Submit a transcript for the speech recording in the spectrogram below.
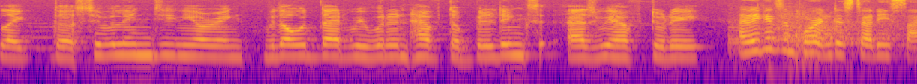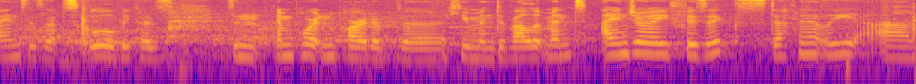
like the civil engineering. Without that, we wouldn't have the buildings as we have today. I think it's important to study sciences at school because it's an important part of the human development. I enjoy physics, definitely, um,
